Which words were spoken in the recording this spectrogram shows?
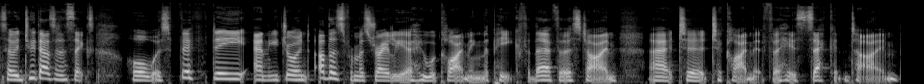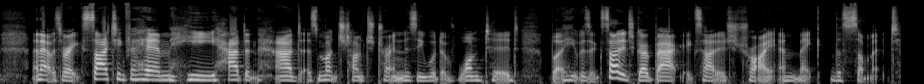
So in 2006, Hall was 50 and he joined others from Australia who were climbing the peak for their first time uh, to, to climb it for his second time. And that was very exciting for him. He hadn't had as much time to train as he would have wanted, but he was excited to go back, excited to try and make the summit.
